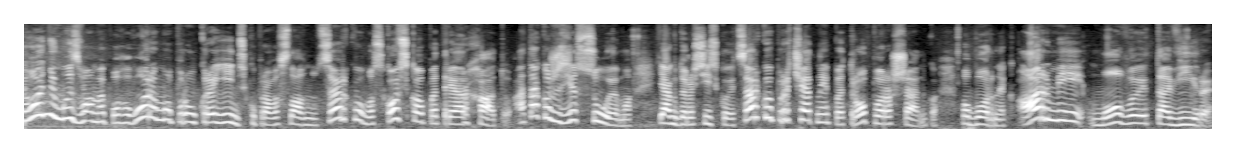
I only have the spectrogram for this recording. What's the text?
Сьогодні ми з вами поговоримо про українську православну церкву Московського патріархату, а також з'ясуємо, як до російської церкви причетний Петро Порошенко, поборник армії, мови та віри.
